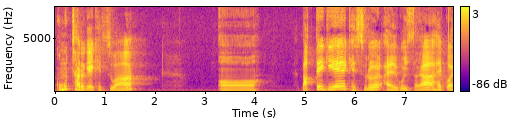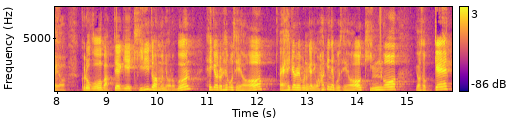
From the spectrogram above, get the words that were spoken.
고무차륵의 개수와 어 막대기의 개수를 알고 있어야 할 거예요. 그리고 막대기의 길이도 한번 여러분 해결을 해보세요. 아니, 해결해보는 게 아니고 확인해보세요. 긴 거 6개,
